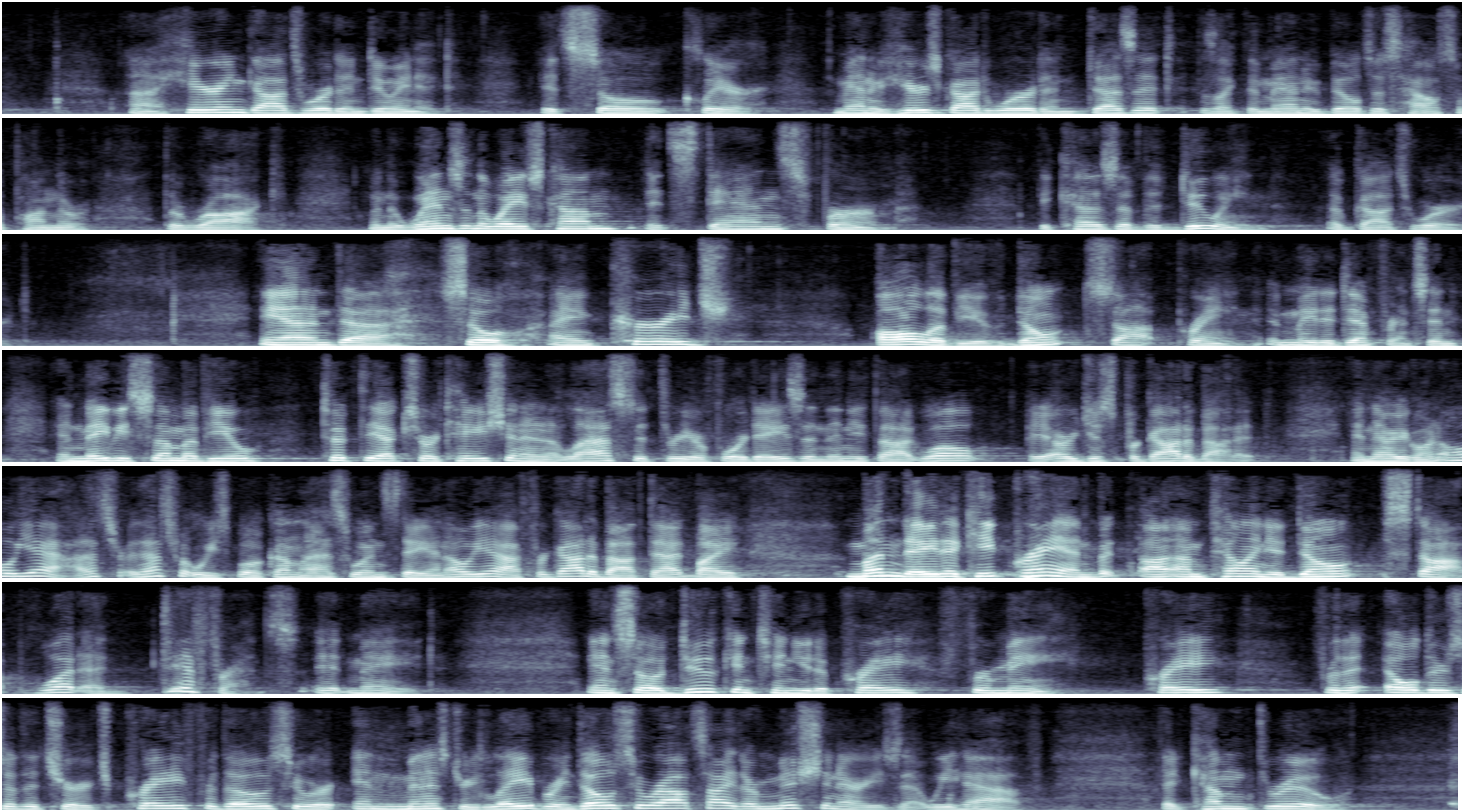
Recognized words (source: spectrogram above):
uh, hearing God's word and doing it, it's so clear. The man who hears God's word and does it is like the man who builds his house upon the, the rock. When the winds and the waves come, it stands firm because of the doing of God's word. And uh, so I encourage all of you, don't stop praying. It made a difference. And, and maybe some of you took the exhortation and it lasted three or four days, and then you thought, well, or just forgot about it. And now you're going, oh, yeah, that's, that's what we spoke on last Wednesday. And oh, yeah, I forgot about that by Monday to keep praying. But I'm telling you, don't stop. What a difference it made. And so do continue to pray for me. Pray for the elders of the church. Pray for those who are in ministry, laboring, those who are outside. They're missionaries that we have that come through.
